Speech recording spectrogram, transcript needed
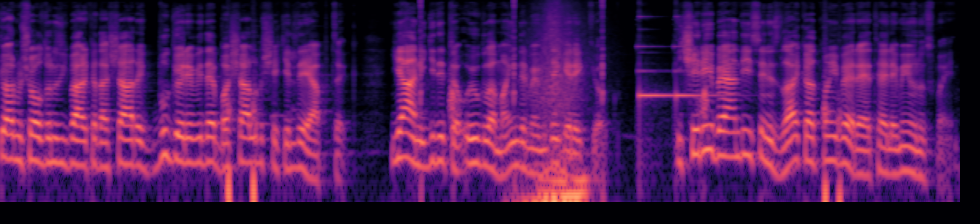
Görmüş olduğunuz gibi arkadaşlar bu görevi de başarılı bir şekilde yaptık. Yani gidip de uygulama indirmemize gerek yok. İçeriği beğendiyseniz like atmayı ve RT'lemeyi unutmayın.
